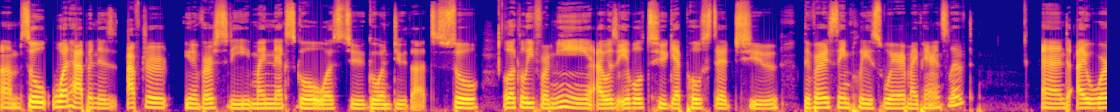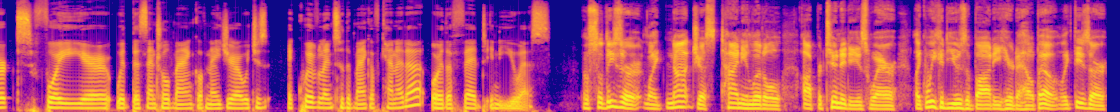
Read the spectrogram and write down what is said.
Um, so what happened is after university, my next goal was to go and do that. So luckily for me, I was able to get posted to the very same place where my parents lived. And I worked for a year with the Central Bank of Nigeria, which is equivalent to the Bank of Canada or the Fed in the US. So these are like not just tiny little opportunities where like we could use a body here to help out. Like these are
